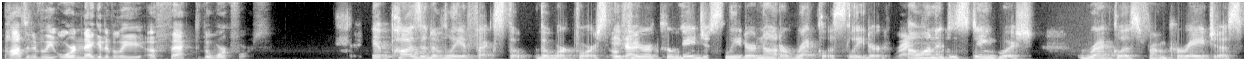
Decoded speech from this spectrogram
positively or negatively affect the workforce? It positively affects the, the workforce. Okay. If you're a courageous leader, not a reckless leader. Right. I want to distinguish reckless from courageous.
